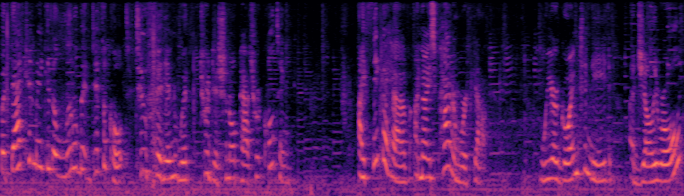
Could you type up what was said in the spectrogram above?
but that can make it a little bit difficult to fit in with traditional patchwork quilting. I think I have a nice pattern worked out. We are going to need a jelly roll,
